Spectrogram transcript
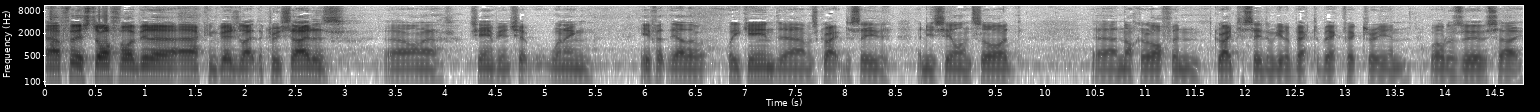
Uh, first off, I better uh, congratulate the Crusaders uh, on a championship winning effort the other weekend. Um, it was great to see a New Zealand side uh, knock it off, and great to see them get a back-to-back victory and well deserved. So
